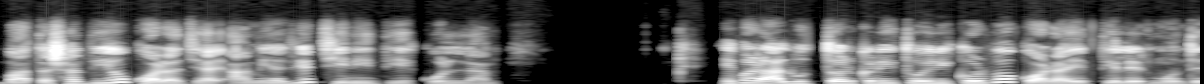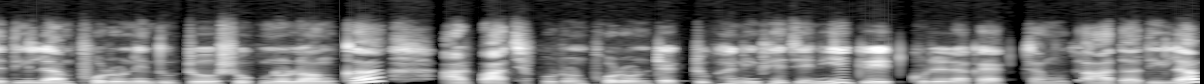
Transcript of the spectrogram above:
বাতাসা দিয়েও করা যায়। আমি আজকে চিনি দিয়ে করলাম। এবার আলুর তরকারি তৈরি করব। কড়াইয়ে তেলের মধ্যে দিলাম ফোড়নে দুটো শুকনো লঙ্কা আর পাঁচ ফোড়ন। ফোড়নটা একটুখানি ভেজে নিয়ে গ্রেট করে রাখা এক চামচ আদা দিলাম।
